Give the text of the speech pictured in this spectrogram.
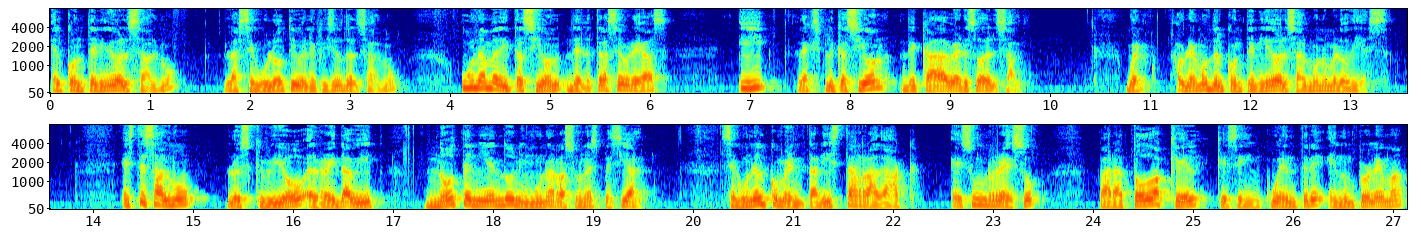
El contenido del Salmo, la segulot y beneficios del Salmo, una meditación de letras hebreas y la explicación de cada verso del Salmo. Bueno, hablemos del contenido del Salmo número 10. Este Salmo lo escribió el rey David no teniendo ninguna razón especial. Según el comentarista Radak, es un rezo para todo aquel que se encuentre en un problema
